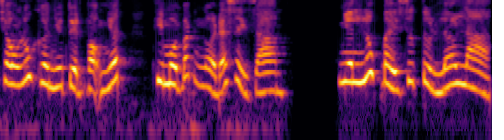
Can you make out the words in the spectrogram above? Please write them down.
Trong lúc gần như tuyệt vọng nhất, thì một bất ngờ đã xảy ra. Nhân lúc bầy sư tử lơ là,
